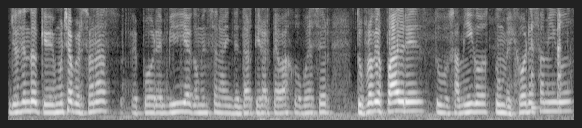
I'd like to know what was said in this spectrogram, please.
yo siento que muchas personas eh, por envidia comienzan a intentar tirarte abajo. Puede ser tus propios padres, tus amigos, tus mejores amigos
